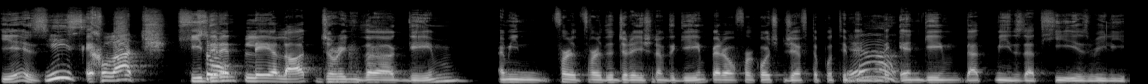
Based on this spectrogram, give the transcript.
He is. He's eh, clutch. He So- didn't play a lot during the game. I mean, for for the duration of the game. Pero for Coach Jeff to put him in the end game, that means that he is really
